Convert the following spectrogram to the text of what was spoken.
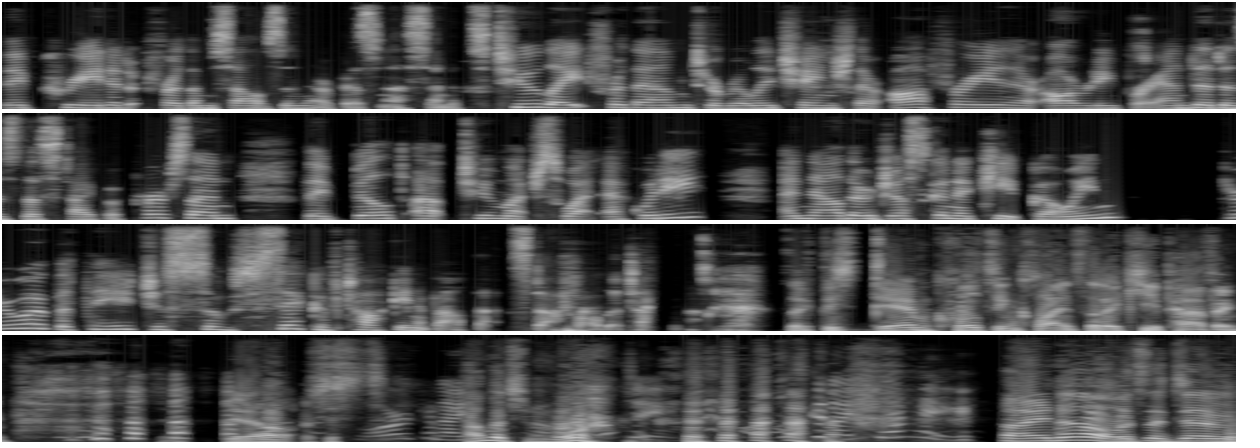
They've created it for themselves in their business and it's too late for them to really change their offering. They're already branded as this type of person. They've built up too much sweat equity and now they're just going to keep going through it, but they're just so sick of talking about that stuff all the time. It's like these damn quilting clients that I keep having. you know, just how much more? what else can I say? I know it's a uh,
